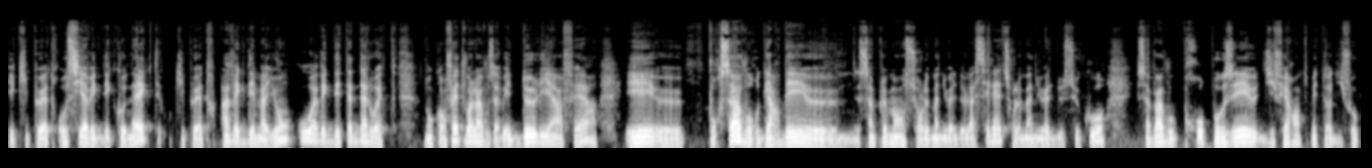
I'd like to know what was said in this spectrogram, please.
et qui peut être aussi avec des connects, qui peut être avec des maillons ou avec des têtes d'alouette. Donc en fait, voilà, vous avez deux liens à faire, et euh, pour ça, vous regardez euh, simplement sur le manuel de la sellette, sur le manuel de secours, ça va vous proposer euh, différentes méthodes. Il faut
